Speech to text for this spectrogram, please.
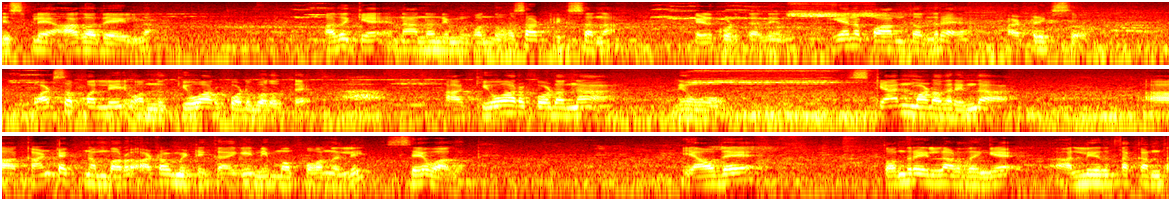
ಡಿಸ್ಪ್ಲೇ ಆಗೋದೇ ಇಲ್ಲ. ಅದಕ್ಕೆ ನಾನು ನಿಮಗೊಂದು ಹೊಸ ಟ್ರಿಕ್ಸನ್ನು ಹೇಳ್ಕೊಡ್ತಾ ಇದ್ದೀನಿ. ಏನಪ್ಪ ಅಂತಂದರೆ, ಆ ಟ್ರಿಕ್ಸು, ವಾಟ್ಸಪ್ಪಲ್ಲಿ ಒಂದು ಕ್ಯೂ ಆರ್ ಕೋಡ್ ಬರುತ್ತೆ. ಆ ಕ್ಯೂ ಆರ್ ಕೋಡನ್ನು ನೀವು ಸ್ಕ್ಯಾನ್ ಮಾಡೋದರಿಂದ ಆ ಕಾಂಟ್ಯಾಕ್ಟ್ ನಂಬರು ಆಟೋಮೆಟಿಕ್ಕಾಗಿ ನಿಮ್ಮ ಫೋನಲ್ಲಿ ಸೇವ್ ಆಗುತ್ತೆ. ಯಾವುದೇ ತೊಂದರೆ ಇಲ್ಲಾರ್ದಂಗೆ ಅಲ್ಲಿರ್ತಕ್ಕಂಥ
